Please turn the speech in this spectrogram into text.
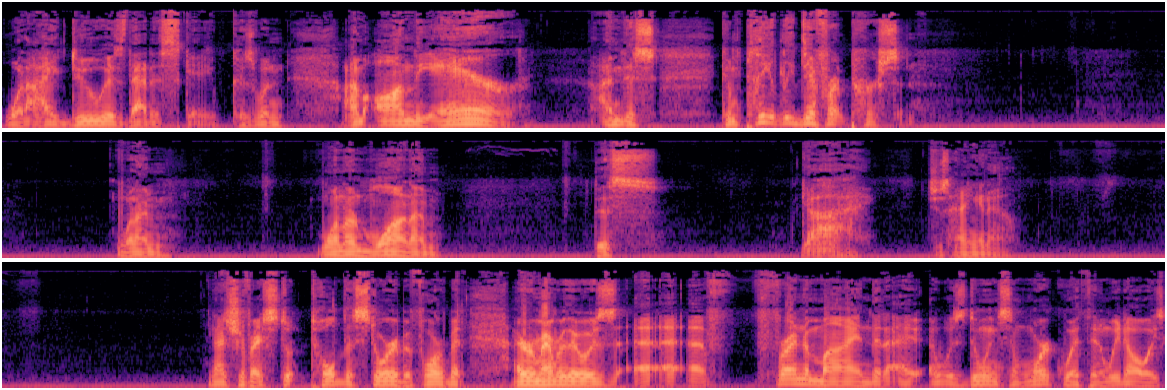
what I do is that escape. Because when I'm on the air, I'm this completely different person. When I'm one on one, I'm this guy just hanging out. Not sure if I st- told the story before, but I remember there was a, a friend of mine that I, I, was doing some work with, and we'd always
